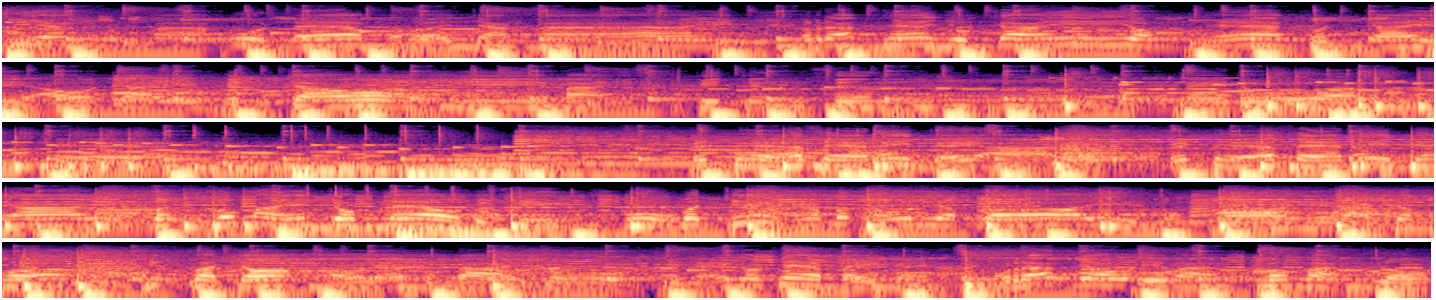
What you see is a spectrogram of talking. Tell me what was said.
เพียงมาพูดแล้วก็รอยจางหาย รักแท้อยู่ไกลยอมแพ้คนไกลเอาใจเห็นเจ้ามีไหมพี่จึงซึ้งในดวงแดงเป็นแผลแต่ในใจอาย เป็นแผลแต่ในใจอาย มันก็ไม่จบแล้วทุกสิ่งผู้บัจริงกับเขาเรียบร้อย ว่าจองเขาแล้วต้องได้โทษที่ไหนก็แค่ไปไกลห่างรักเราเอวังความหวังลง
